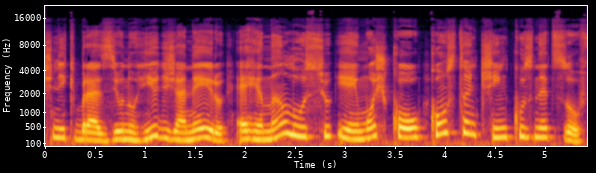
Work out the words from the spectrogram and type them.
Sputnik Brasil no Rio de Janeiro é Renan Lúcio e em Moscou, Konstantin Kuznetsov.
